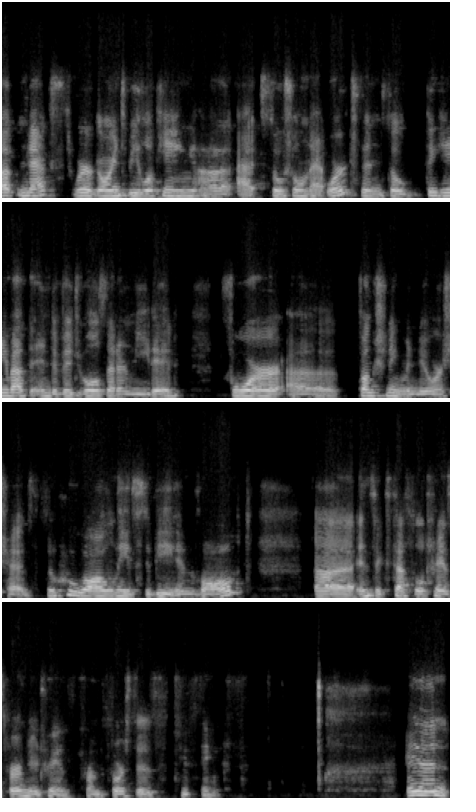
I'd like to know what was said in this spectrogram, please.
up next, we're going to be looking uh, at social networks. And so thinking about the individuals that are needed for uh, functioning manure sheds. So who all needs to be involved uh, in successful transfer of nutrients from sources to sinks. And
